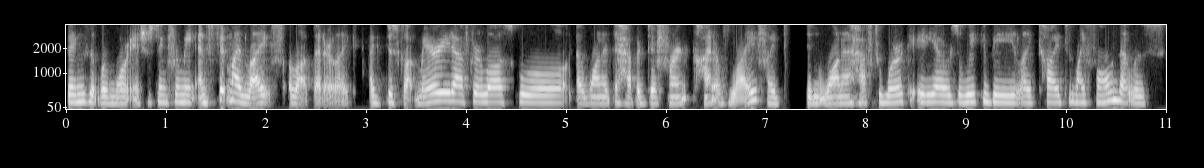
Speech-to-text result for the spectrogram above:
things that were more interesting for me and fit my life a lot better. Like I just got married after law school. I wanted to have a different kind of life. I didn't want to have to work 80 hours a week and be like tied to my phone. That was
